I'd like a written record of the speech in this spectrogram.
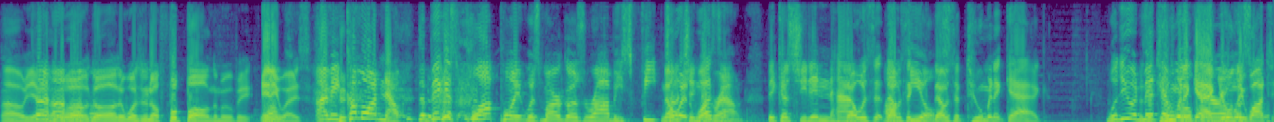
Oh yeah. oh no, there wasn't a football in the movie. Anyways, I mean, come on now. The biggest plot point was Margot's Robbie's feet No, touching the ground because she didn't have that was a, that was a, that was a two minute gag. Will you admit that It was a two that Will minute gag. Ferrell You only was, watch.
